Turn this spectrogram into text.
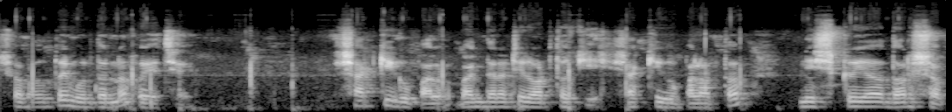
স্বভাবতই মূর্ধন্য হয়েছে। সাক্ষী গোপাল। বাগধারাটির অর্থ কী? সাক্ষী গোপাল অর্থ নিষ্ক্রিয় দর্শক।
